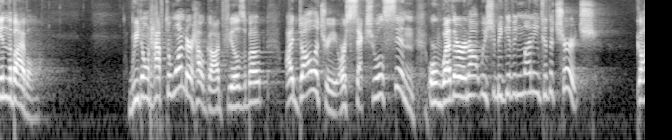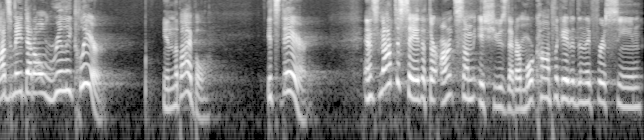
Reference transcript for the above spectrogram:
in the Bible. We don't have to wonder how God feels about idolatry or sexual sin or whether or not we should be giving money to the church. God's made that all really clear in the Bible. It's there. And it's not to say that there aren't some issues that are more complicated than they've first seem,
